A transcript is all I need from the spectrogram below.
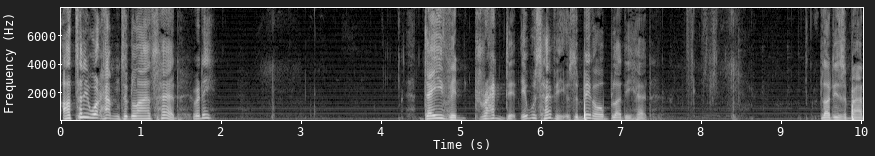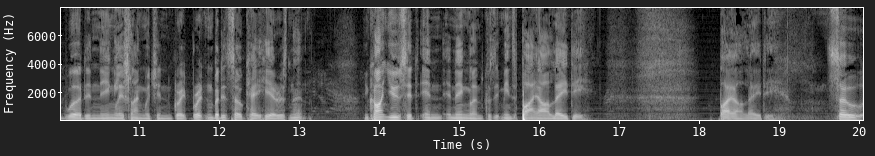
I'll tell you what happened to Goliath's head. Ready? David dragged it. It was heavy, it was a big old bloody head. Bloody is a bad word in the English language in Great Britain, but it's okay here, isn't it? You can't use it in, in England because it means by Our Lady. By Our Lady. So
